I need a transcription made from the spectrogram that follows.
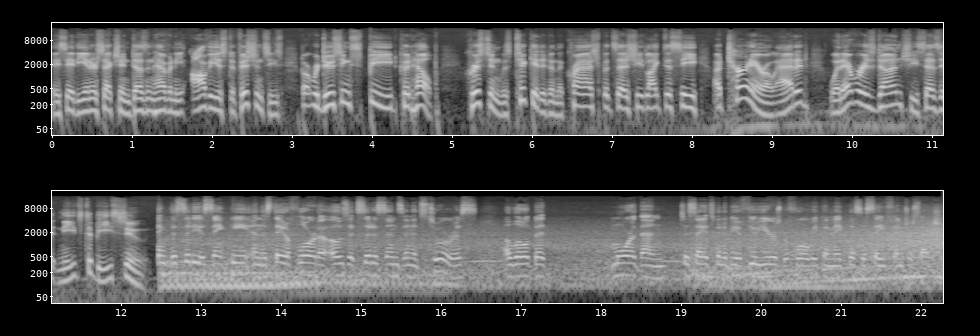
They say the intersection doesn't have any obvious deficiencies, but reducing speed could help. Kristen was ticketed in the crash, but says she'd like to see a turn arrow added. Whatever is done, she says it needs to be soon. I think the city of St. Pete and the state of Florida owes its citizens and its tourists a little bit more than to say it's going to be a few years before we can make this a safe intersection.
